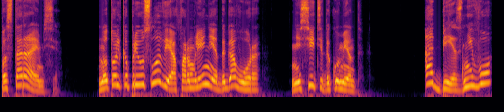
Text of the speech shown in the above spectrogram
Постараемся. Но только при условии оформления договора. Несите документ. А без него,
